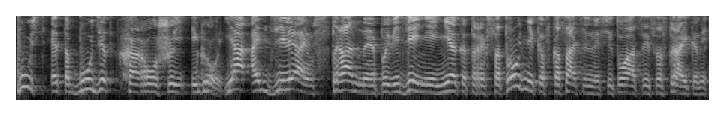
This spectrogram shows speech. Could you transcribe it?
Пусть это будет хорошей игрой. Я отделяю странное поведение некоторых сотрудников касательно ситуации со страйками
